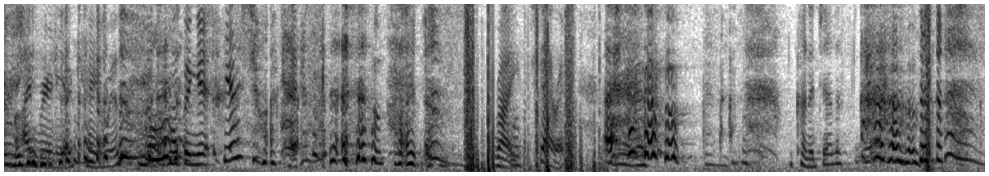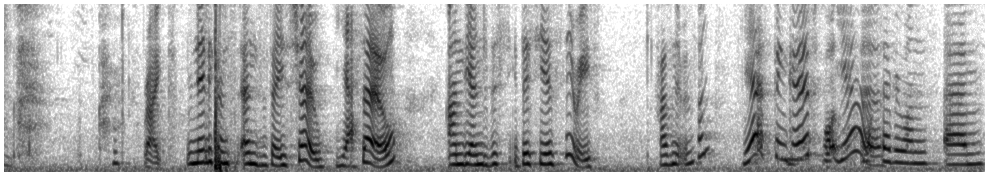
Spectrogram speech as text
I'm- I'm really okay with not having it. Yeah, sure. Okay. Fine. Right. Share it. I'm kind of jealous. Right. We've nearly come to the end of today's show. Yes. So, and the end of this this year's series. Hasn't it been fun? Yeah, it's been good. What's, Yeah. what's everyone's um,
